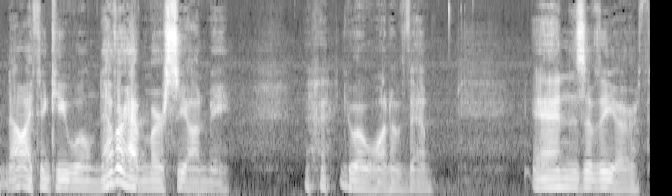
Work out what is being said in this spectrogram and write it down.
now I think he will never have mercy on me. you are one of them. Ends of the earth.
